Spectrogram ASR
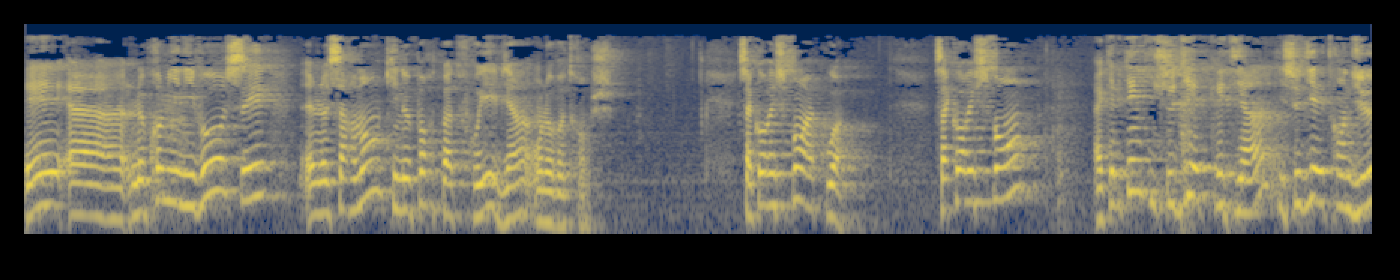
Et euh, le premier niveau, c'est le sarment qui ne porte pas de fruit, eh bien on le retranche. Ça correspond à quoi? Ça correspond à quelqu'un qui se dit être chrétien, qui se dit être en Dieu,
